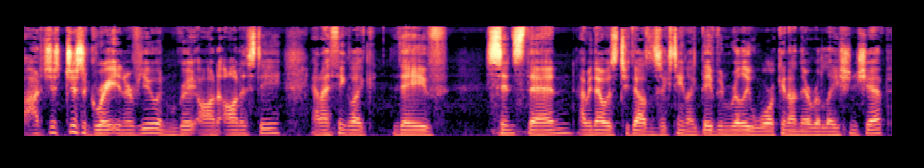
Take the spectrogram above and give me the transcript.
uh, just just a great interview and great on honesty. And I think like they've since then. I mean, that was 2016. Like they've been really working on their relationship,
